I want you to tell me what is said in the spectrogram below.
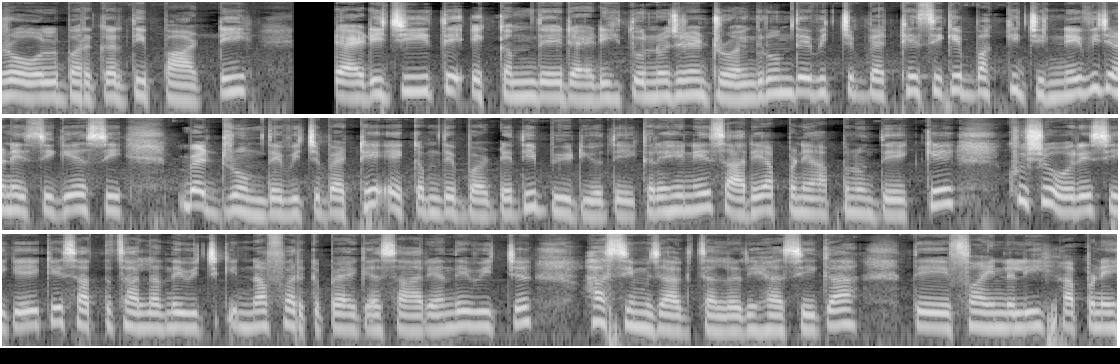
ਰੋਲ 버ਗਰ ਦੀ ਪਾਰਟੀ। ਡੈਡੀ ਜੀ ਤੇ ਏਕਮ ਦੇ ਡੈਡੀ ਦੋਨੋਂ ਜਣੇ ਡਰਾਇੰਗ ਰੂਮ ਦੇ ਵਿੱਚ ਬੈਠੇ ਸੀਗੇ। ਬਾਕੀ ਜਿੰਨੇ ਵੀ ਜਣੇ ਸੀਗੇ, ਅਸੀਂ ਬੈੱਡਰੂਮ ਦੇ ਵਿੱਚ ਬੈਠੇ ਏਕਮ ਦੇ ਬਰਥਡੇ ਦੀ ਵੀਡੀਓ ਦੇਖ ਰਹੇ ਨੇ। ਸਾਰੇ ਆਪਣੇ ਆਪ ਨੂੰ ਦੇਖ ਕੇ ਖੁਸ਼ ਹੋ ਰਹੇ ਸੀਗੇ ਕਿ 7 ਸਾਲਾਂ ਦੇ ਵਿੱਚ ਕਿੰਨਾ ਫ਼ਰਕ ਪੈ ਗਿਆ ਸਾਰਿਆਂ ਦੇ ਵਿੱਚ। ਹਾਸੀ ਮਜ਼ਾਕ ਚੱਲ ਰਿਹਾ ਸੀਗਾ ਤੇ ਫਾਈਨਲੀ ਆਪਣੇ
